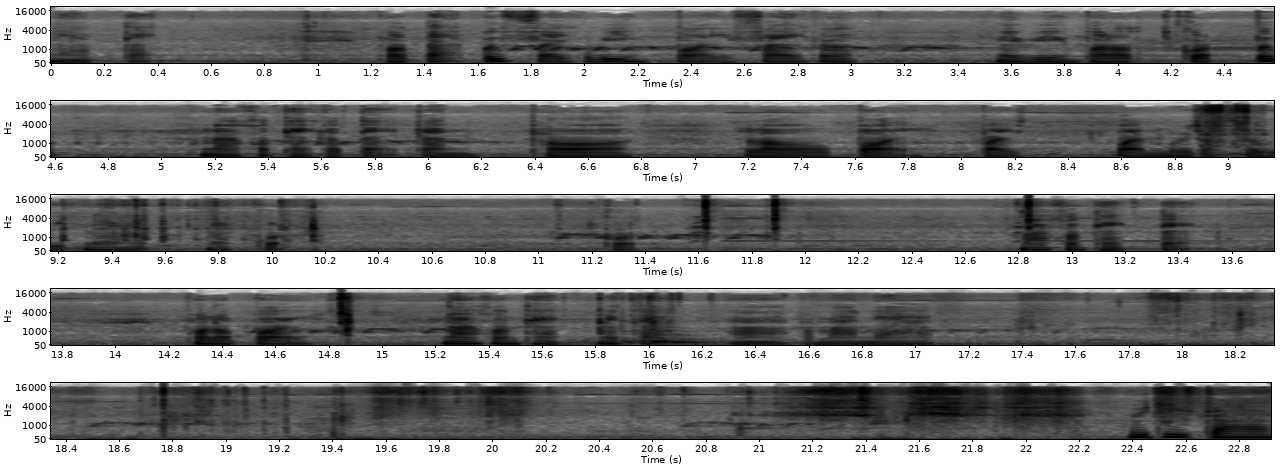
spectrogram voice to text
นะครับแตะพอแตะปุ๊บไฟก็วิ่งปล่อยไฟก็ไม่วิ่งพอเรากดปุ๊บหน้าคอนแทคก็แตะกัน พอเราปล่อยปล่อยปล่อยมือจากสวิตช์เนี่ยครับเนี่ยกดกดหน้าคอนแทคแตะพอเราปล่อยหน้าคอนแทคไม่แตะอ่าประมาณนี้ครับวิธีการ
